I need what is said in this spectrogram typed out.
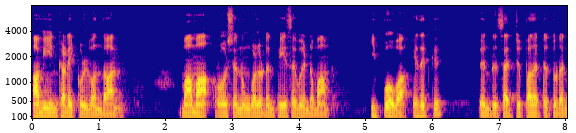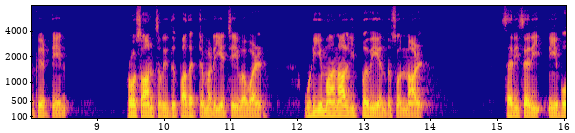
அமீன் கடைக்குள் வந்தான். மாமா ரோஷன் உங்களுடன் பேச வேண்டுமாம். இப்போவா எதற்கு? என்று சற்று பதற்றத்துடன் கேட்டேன். ரோசான் சிறிது பதற்றமடைய செய்பவள் முடியுமானால் இப்பவே என்று சொன்னாள். சரி சரி நீ போ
